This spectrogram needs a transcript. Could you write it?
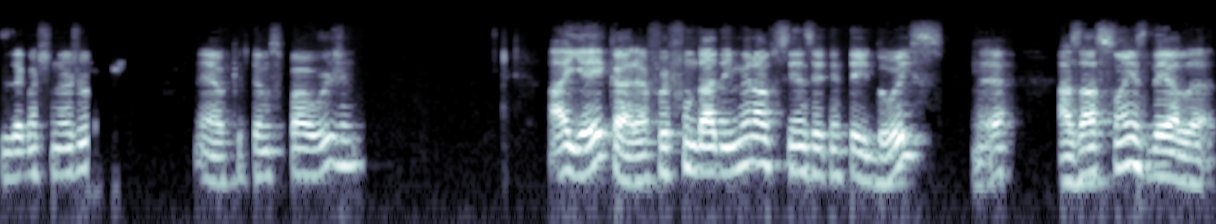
quiser continuar jogando. É, o que temos para hoje. né? A EA, cara, foi fundada em 1982, né? As ações dela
